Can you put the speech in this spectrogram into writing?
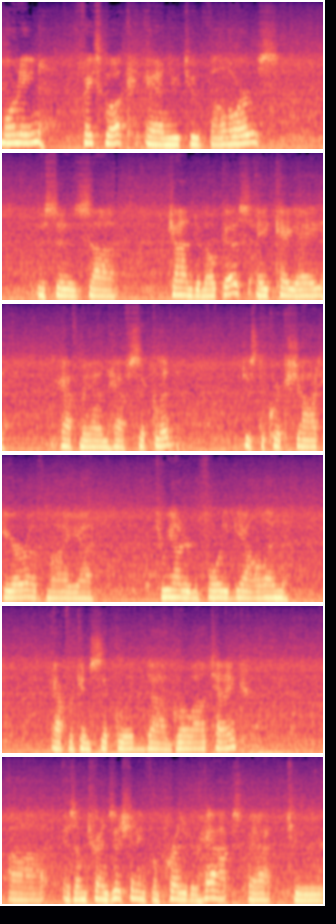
Morning, Facebook and YouTube followers. This is uh, John Demilkis, aka Half Man, Half Cichlid. Just a quick shot here of my uh, 340 gallon African cichlid uh, grow out tank. Uh, as I'm transitioning from predator haps back to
